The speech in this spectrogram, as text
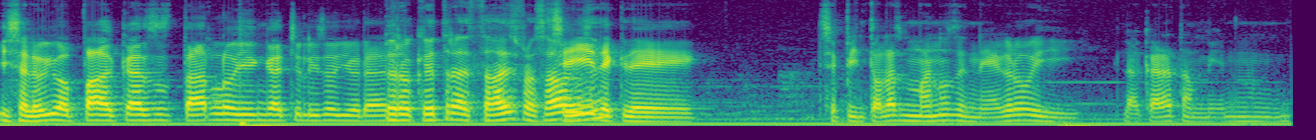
Y salió mi papá acá a asustarlo, bien gacho, le hizo llorar. ¿Pero qué tra ¿Estaba disfrazado? Sí, así? de, de- se pintó las manos de negro y la cara también,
